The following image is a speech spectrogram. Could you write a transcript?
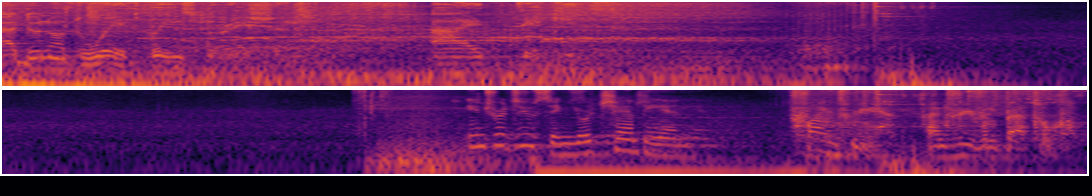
I do not wait for inspiration. I take it. Introducing your champion. Find me, and we will battle.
